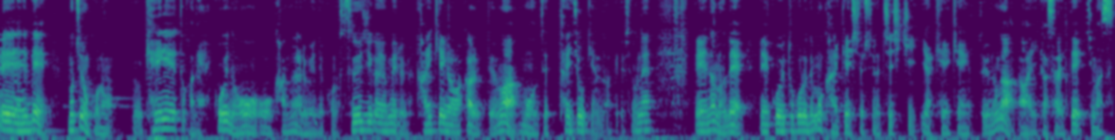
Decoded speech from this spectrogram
えー、で、もちろんこの経営とかね、こういうのを考える上で、この数字が読める、会計がわかるっていうのはもう絶対条件なわけですよね。えー、なので、えー、こういうところでも会計士としての知識や経験というのが生かされてきます。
